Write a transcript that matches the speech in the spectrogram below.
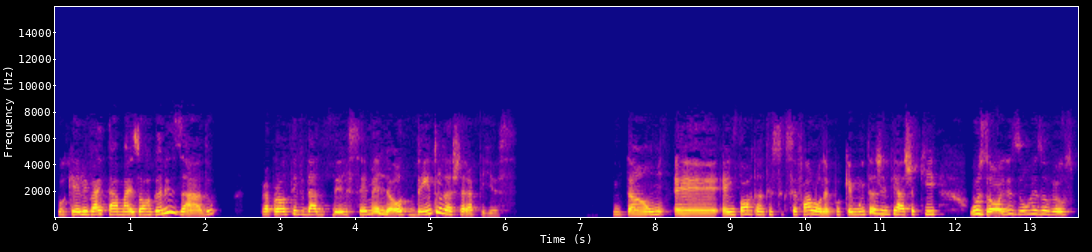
Porque ele vai estar tá mais organizado para a produtividade dele ser melhor dentro das terapias. Então, é, é importante isso que você falou, né? Porque muita gente acha que os olhos vão resolver, os,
